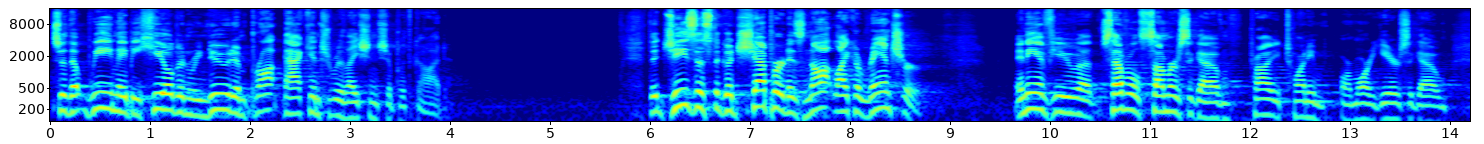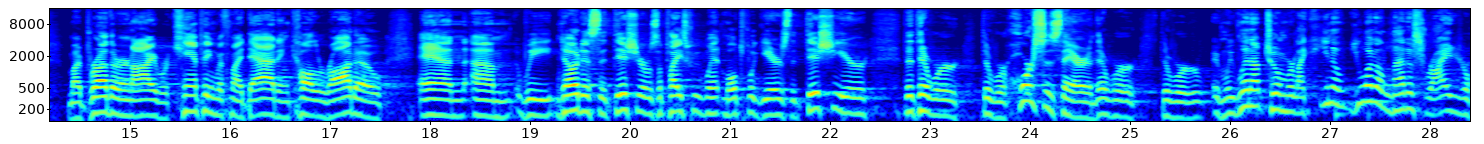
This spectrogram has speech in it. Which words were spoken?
so that we may be healed and renewed and brought back into relationship with God. That Jesus, the good shepherd, is not like a rancher. Any of you, uh, several summers ago, probably 20 or more years ago, my brother and I were camping with my dad in Colorado, and um, we noticed that this year was a place we went multiple years. That this year that there were there were horses there, and there were there were, and we went up to them. We're like, you know, you want to let us ride your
